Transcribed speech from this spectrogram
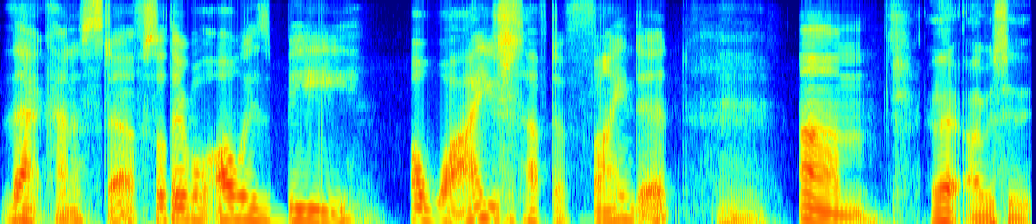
that kind of stuff so there will always be a why you just have to find it Mhm. um And that obviously,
